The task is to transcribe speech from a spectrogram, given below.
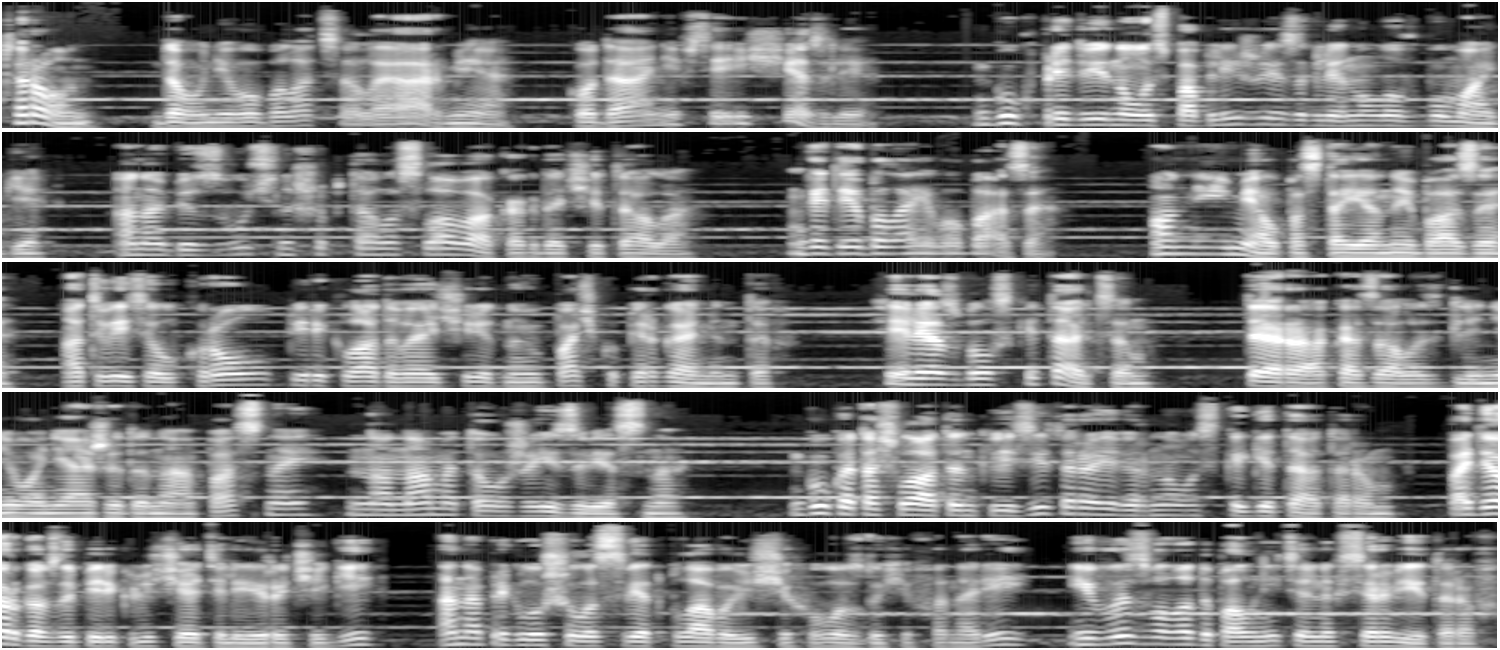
Трон, да у него была целая армия, куда они все исчезли? Гук придвинулась поближе и заглянула в бумаги. Она беззвучно шептала слова, когда читала. Где была его база? Он не имел постоянной базы ответил Кроул, перекладывая очередную пачку пергаментов. Фелиас был скитальцем. Терра оказалась для него неожиданно опасной, но нам это уже известно. Гук отошла от Инквизитора и вернулась к агитаторам. Подергав за переключатели и рычаги, она приглушила свет плавающих в воздухе фонарей и вызвала дополнительных сервиторов.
